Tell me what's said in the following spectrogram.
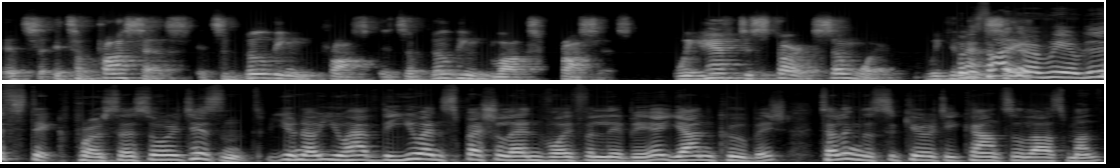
it's, it's a process. It's a building process. It's a building blocks process. We have to start somewhere. We but it's say, either a realistic process or it isn't. You know, you have the UN Special Envoy for Libya, Ján Kubiš, telling the Security Council last month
